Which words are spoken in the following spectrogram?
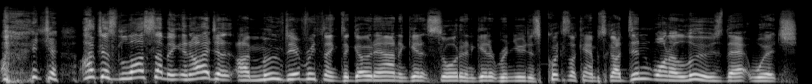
I've just lost something, and I just I moved everything to go down and get it sorted and get it renewed as quick as I can because I didn't want to lose that which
